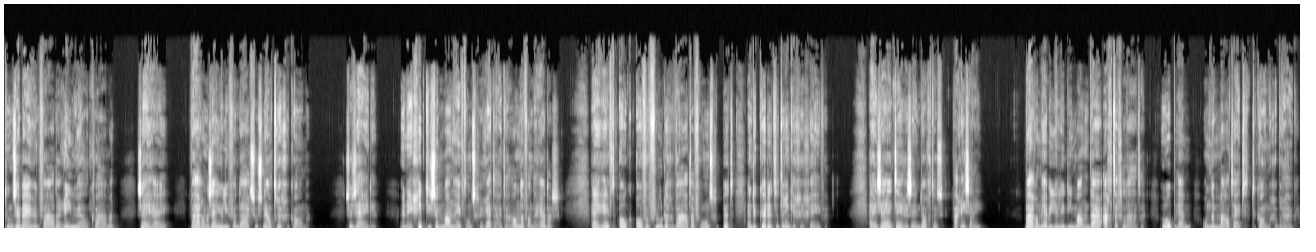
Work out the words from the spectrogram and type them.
Toen zij bij hun vader Reuel kwamen, zei hij: Waarom zijn jullie vandaag zo snel teruggekomen? Ze zeiden: Een Egyptische man heeft ons gered uit de handen van de herders. Hij heeft ook overvloedig water voor ons geput en de kudde te drinken gegeven. Hij zei tegen zijn dochters: Waar is hij? Waarom hebben jullie die man daar achtergelaten? Roep hem om de maaltijd te komen gebruiken.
